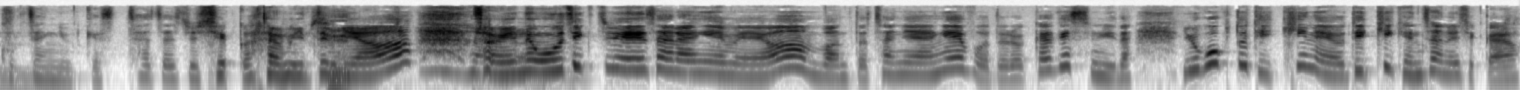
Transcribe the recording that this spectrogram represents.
국장님께서 찾아주실 거라 믿으며 저희는 오직 주의 사랑에 매여 한번 또 찬양해 보도록 하겠습니다. 요 곡도 디키네요. 디키 괜찮으실까요?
